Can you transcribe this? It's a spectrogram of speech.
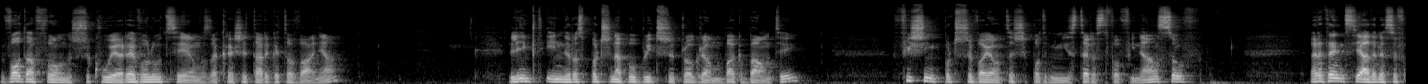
Vodafone szykuje rewolucję w zakresie targetowania. LinkedIn rozpoczyna publiczny program Bug Bounty. Phishing podszywający się pod Ministerstwo Finansów. Retencja adresów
